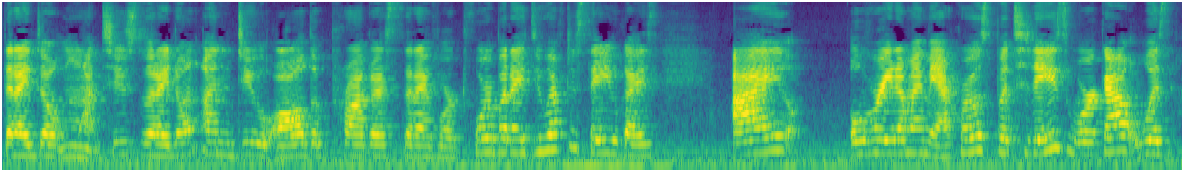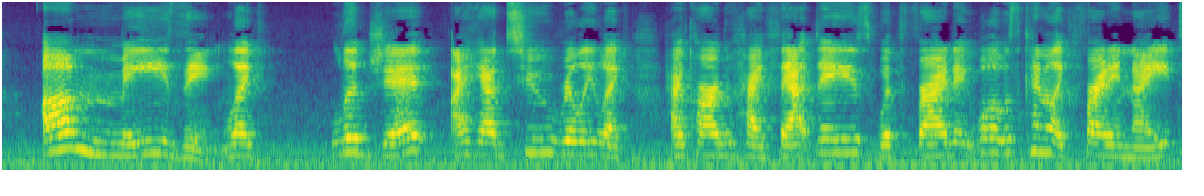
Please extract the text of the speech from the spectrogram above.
that I don't want to, so that I don't undo all the progress that I've worked for. But I do have to say, you guys, I overate on my macros, but today's workout was amazing. Like, legit, I had two really like high carb, high fat days with Friday. Well, it was kind of like Friday night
